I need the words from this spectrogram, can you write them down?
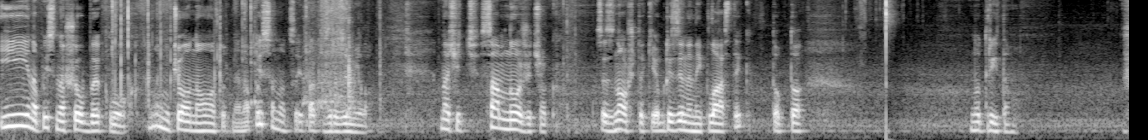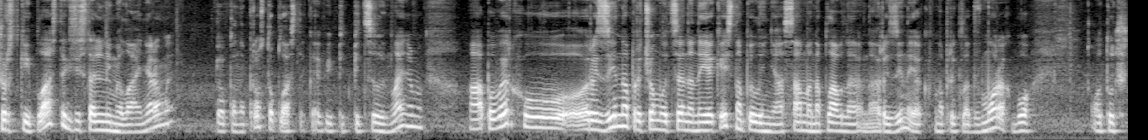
І написано, що беклог. Ну, нічого нового тут не написано, це і так зрозуміло. Значить, сам ножичок це знову ж таки обрезинений пластик. Тобто внутрі там жорсткий пластик зі стальними лайнерами. Тобто не просто пластик, а під підсиленим лайнером. А поверху резина, причому це не якесь напилення, а саме наплавлена резина, як, наприклад, в морах, бо отут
